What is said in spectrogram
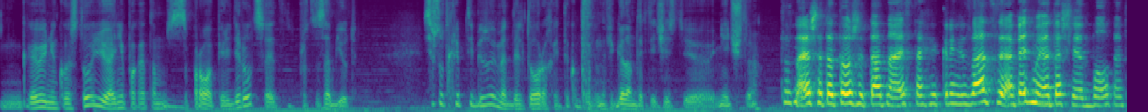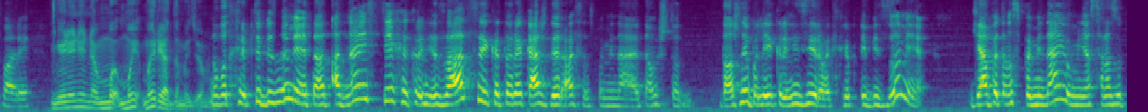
говененькую студию, они пока там за права передерутся, это просто забьют. Все что-то хребты безумия от Дель Торо, хоть такой, нафига нам третья часть э, нечто. Ты знаешь, это тоже та одна из тех экранизаций. Опять мы отошли от болотной твари. Не-не-не, мы, мы, мы рядом идем. Ну вот хребты безумия это одна из тех экранизаций, которые каждый раз я вспоминаю о том, что должны были экранизировать хребты безумия, я об этом вспоминаю, у меня сразу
